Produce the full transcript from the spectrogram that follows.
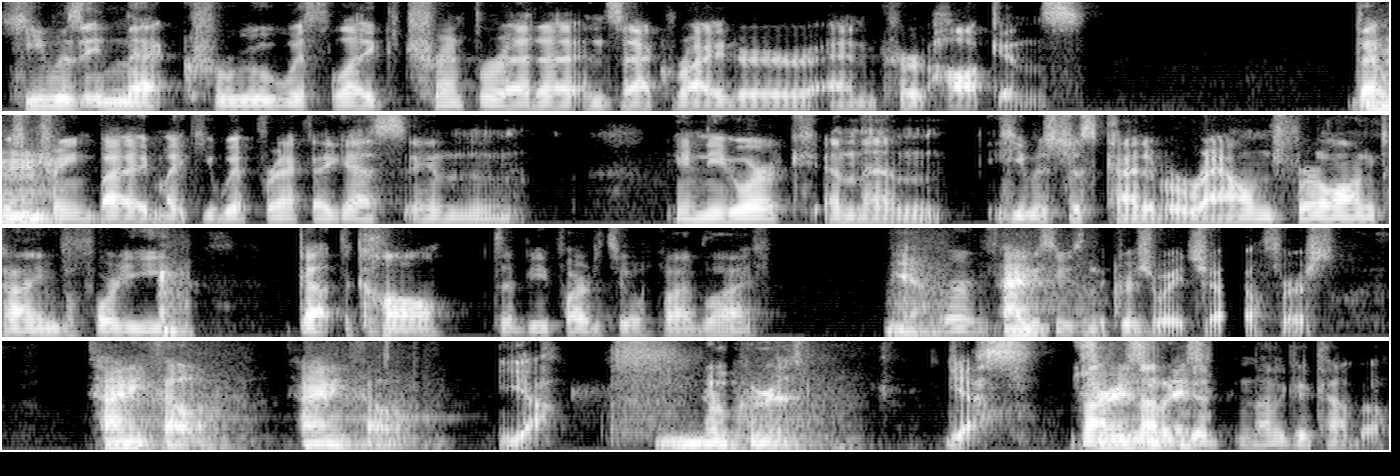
he was in that crew with like Trent Barreta and Zack Ryder and Kurt Hawkins. That Mhm. was trained by Mikey Whipwreck, I guess, in in New York, and then he was just kind of around for a long time before he got the call to be part of 205 Live. yeah, Or I Tiny- guess he was in the Cruiserweight show first. tiny fella, tiny fella, Yeah. no charisma. Yes. Sure Not, he's not a nice. good not a good combo.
